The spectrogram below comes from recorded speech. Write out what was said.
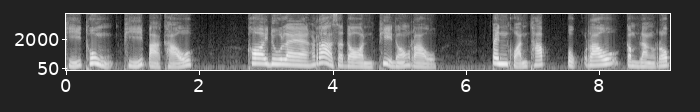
ผีทุ่ง ผีป่าเขา คอยดูแลราษฎรพี่น้องเรา เป็นขวัญทัพปลุกเร้ากำลังรบ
